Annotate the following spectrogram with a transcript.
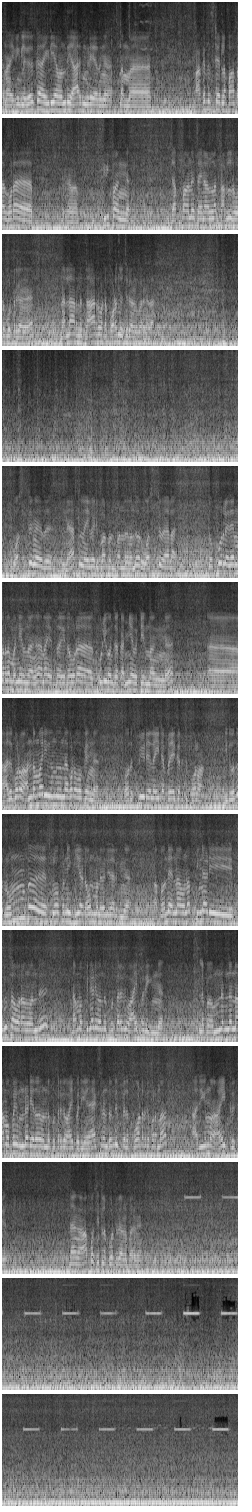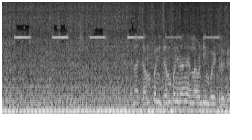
ஏன்னா இவங்களுக்கு இருக்க ஐடியா வந்து யாருக்கும் கிடையாதுங்க. நம்ம பக்கத்து ஸ்டேட்டில் பார்த்தா கூட சிரிப்பாங்க ஜப்பானு சைனாலலாம் கடல் ரோடு போட்டிருக்காங்க. நல்லா இருந்த தார் ரோட்டை குடஞ்சி வச்சுருக்காங்க பாருங்களா ஒஸ்ட்டுங்க இது. நேஷ்னல் ஹைவே டிபார்ட்மெண்ட் பண்ணுறது வந்து ஒரு ஒஸ்ட்டு வேலை. தொப்பூரில் இதே மாதிரி தான் பண்ணியிருந்தாங்க. ஆனால் இதை இதை விட கூலி கொஞ்சம் கம்மியாக வெட்டியிருந்தாங்க அது கூட அந்த மாதிரி இருந்திருந்தா கூட ஓகேங்க. ஒரு ஸ்பீடு லைட்டாக பிரேக் எடுத்து போகலாம் இது வந்து ரொம்ப ஸ்லோ பண்ணி கியர் டவுன் பண்ண வேண்டியதாக இருக்குங்க. அப்போ வந்து என்ன ஆகுனா பின்னாடி புதுசாக வரவங்க வந்து நம்ம பின்னாடி வந்து குத்துறதுக்கு வாய்ப்பு இருக்குங்க இல்லை இப்போ முன்ன நாம் போய் முன்னாடி ஏதோ ஒன்று குத்துறதுக்கு வாய்ப்பு அதிகம். ஆக்சிடென்ட் வந்து இப்போ இதை போட்டதுக்கப்புறம் தான் அதிகமாக ஆகிட்டுருக்கு இதாங்க ஆப்போசிட்டில் போட்டிருக்காங்க பாருங்கள் பண்ணி ஜம்ப் பண்ணி தாங்க எல்லா வண்டியும் போயிட்டுருக்கு.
